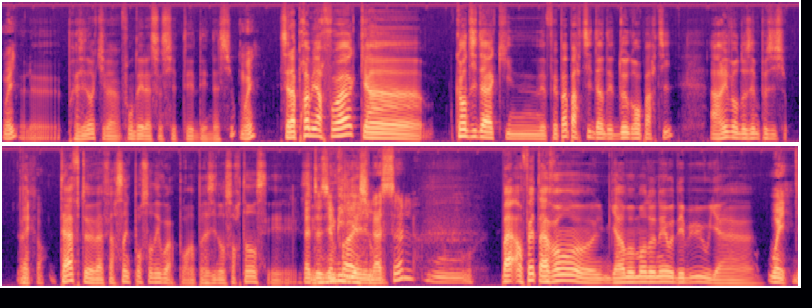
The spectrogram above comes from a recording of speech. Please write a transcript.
Oui. le président qui va fonder la Société des Nations. Oui. C'est la première fois qu'un candidat qui ne fait pas partie d'un des deux grands partis arrive en deuxième position. D'accord. Taft va faire 5% des voix. Pour un président sortant, c'est. La c'est une deuxième fois, elle est la seule ou... Bah, en fait, avant, euh, il y a un moment donné au début où il y a, Oui, il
